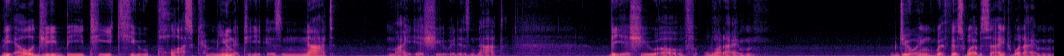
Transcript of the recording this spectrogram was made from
the LGBTQ plus community is not my issue. It is not the issue of what I'm doing with this website, what I'm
